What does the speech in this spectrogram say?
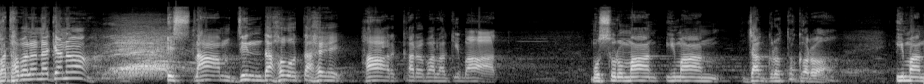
কথা বলে না কেন? ইসলাম জিন্দা হোতা হে, হার কারবালা কি বাত? মুসলমান ইমান জাগ্রত কর। ইমান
